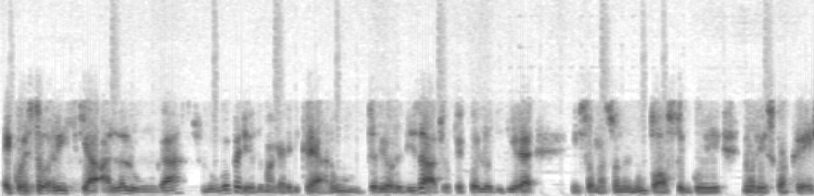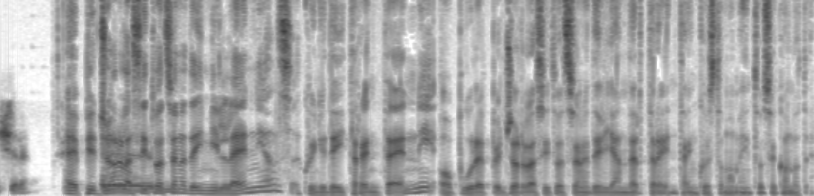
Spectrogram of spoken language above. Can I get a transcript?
e questo rischia alla lunga, sul lungo periodo, magari di creare un ulteriore disagio, che è quello di dire insomma sono in un posto in cui non riesco a crescere. È peggiore eh, la ehm, situazione dei millennials, quindi dei trentenni, oppure è peggiore la situazione degli under 30 in questo momento, secondo te?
